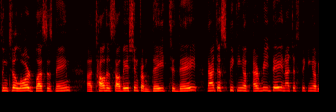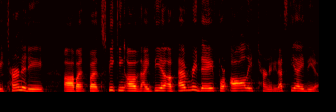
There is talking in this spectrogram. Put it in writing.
Sing to the Lord, bless his name, uh, tell his salvation from day to day, not just speaking of every day, not just speaking of eternity, uh, but, but speaking of the idea of every day for all eternity. That's the idea.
